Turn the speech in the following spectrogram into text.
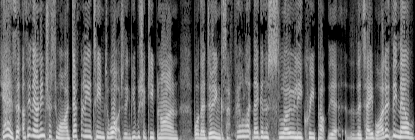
yeah, I think they're an interesting one. Definitely a team to watch. I think people should keep an eye on what they're doing because I feel like they're going to slowly creep up the the table. I don't think they'll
